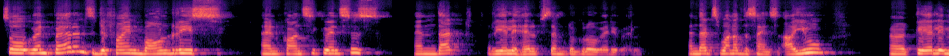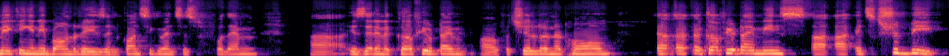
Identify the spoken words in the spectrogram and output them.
So when parents define boundaries and consequences, and that really helps them to grow very well. And that's one of the signs. Are you uh, clearly making any boundaries and consequences for them? Uh, is there in a curfew time uh, for children at home? A, a curfew time means uh, uh, it should be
